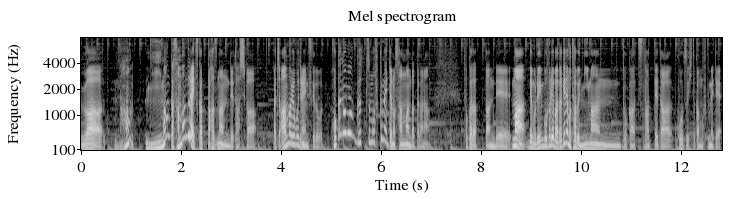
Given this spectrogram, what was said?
うわなん2万か3万ぐらい使ったはずなんで確か。あちょあんまり覚えてないんですけど他のグッズも含めての3万だったかな。とかだったんでまあでもレインボーフレーバーだけでも多分2万とか使ってた交通費とかも含めて。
